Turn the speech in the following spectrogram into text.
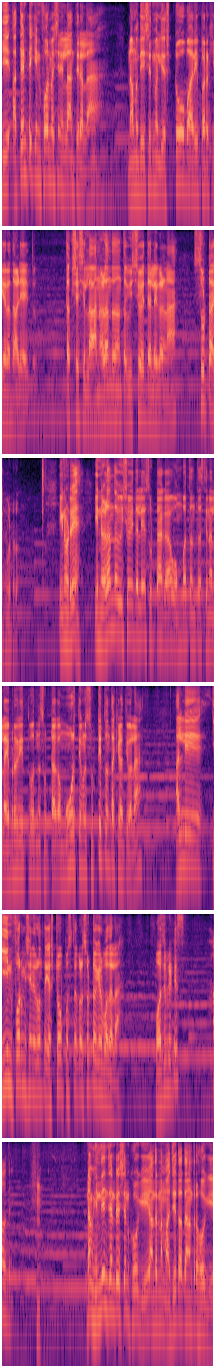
ಈ ಅಥೆಂಟಿಕ್ ಇನ್ಫಾರ್ಮೇಷನ್ ಇಲ್ಲ ಅಂತಿರಲ್ಲ ನಮ್ಮ ದೇಶದ ಮೇಲೆ ಎಷ್ಟೋ ಬಾರಿ ಪರಕೀಯರ ದಾಳಿ ಆಯಿತು. ತಕ್ಷಶಿಲಾ ನಳಂದದಂಥ ವಿಶ್ವವಿದ್ಯಾಲಯಗಳನ್ನ ಸುಟ್ಟಾಕ್ಬಿಟ್ರು ಈಗ ನೋಡ್ರಿ ಈ ನಳಂದ ವಿಶ್ವವಿದ್ಯಾಲಯ ಸುಟ್ಟಾಗ ಒಂಬತ್ತು ಅಂತಸ್ತಿನ ಲೈಬ್ರರಿ ಇತ್ತು ಅದನ್ನ ಸುಟ್ಟಾಗ ಮೂರು ತಿಂಗಳು ಸುಟ್ಟಿತ್ತು ಅಂತ ಕೇಳ್ತೀವಲ್ಲ? ಅಲ್ಲಿ ಈ ಇನ್ಫಾರ್ಮೇಷನ್ ಇರುವಂಥ ಎಷ್ಟೋ ಪುಸ್ತಕಗಳು ಸುಟ್ಟೋಗಿರ್ಬೋದಲ್ಲ? ಪಾಸಿಬಿಲಿಟೀಸ್ ಹೌದ್ರಿ. ನಮ್ಮ ಹಿಂದಿನ ಜನ್ರೇಷನ್ಗೆ ಹೋಗಿ, ಅಂದ್ರೆ ನಮ್ಮ ಅಜ್ಜಿ ತಾತ ನಂತರ ಹೋಗಿ,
